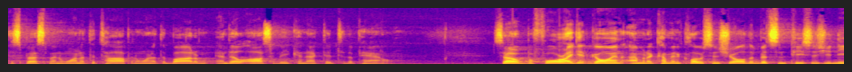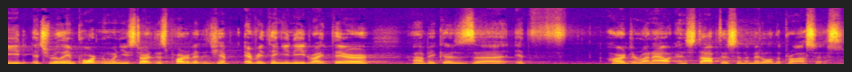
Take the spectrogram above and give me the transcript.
the specimen, one at the top and one at the bottom, and they'll also be connected to the panel. So before I get going, I'm going to come in close and show all the bits and pieces you need. It's really important when you start this part of it that you have everything you need right there uh, because uh, it's hard to run out and stop this in the middle of the process.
